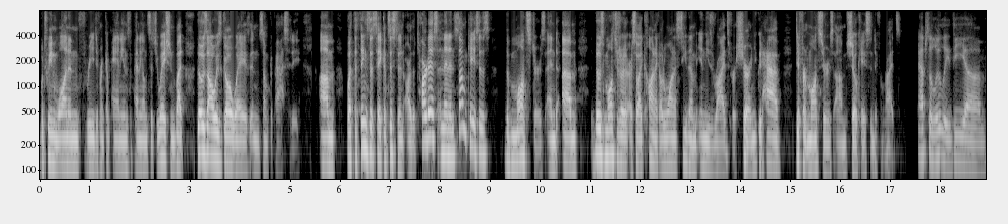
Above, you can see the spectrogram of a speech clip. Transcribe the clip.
between one and three different companions, depending on the situation, but those always go away in some capacity. Um, but the things that stay consistent are the TARDIS, and then in some cases, the monsters. And um, those monsters are, are, so iconic. I would want to see them in these rides for sure. And you could have different monsters um, showcased in different rides. Absolutely. The um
